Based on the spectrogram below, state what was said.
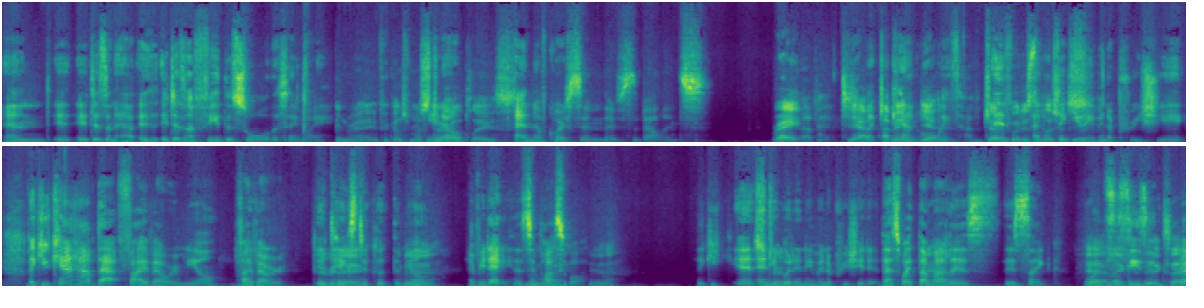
and it, it doesn't have it, it doesn't feed the soul the same way mm, right if it comes from a You sterile know? place and of course then there's the balance right of it. Yeah, like you I mean, can't yeah, always have junk and food is I don't think you even appreciate like you can't have that five hour meal, five hour it Every takes day. to cook the meal Yeah. every day. That's No way. impossible. yeah Like you, and, and you wouldn't even appreciate it. That's why tamales is like Yeah, once a season, exactly,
